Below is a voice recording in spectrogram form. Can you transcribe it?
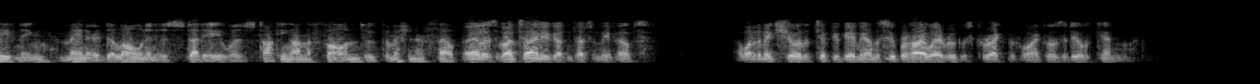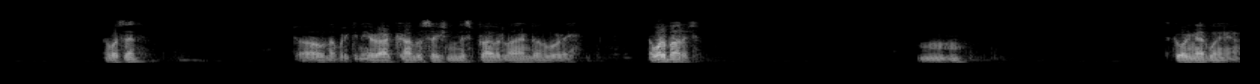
That evening, Maynard, alone in his study, was talking on the phone to Commissioner Phelps. Well, it's about time you got in touch with me, Phelps. I wanted to make sure the tip you gave me on the superhighway route was correct before I closed the deal with Kenton. Now, what's that? Oh, nobody can hear our conversation in this private line. Don't worry. Now, what about it? Mm-hmm. It's going that way, huh?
